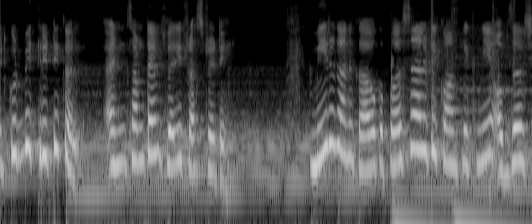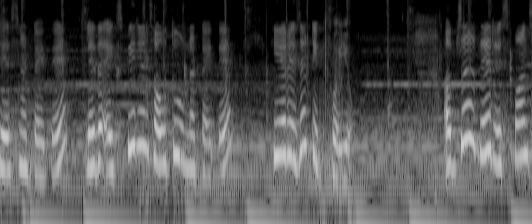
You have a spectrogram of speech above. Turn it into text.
it could be critical and sometimes very frustrating మీరు కనుక ఒక పర్సనాలిటీ కాన్ఫ్లిక్ట్ని అబ్జర్వ్ చేసినట్టయితే లేదా ఎక్స్పీరియన్స్ అవుతూ ఉన్నట్టయితే here is a tip for you observe the response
